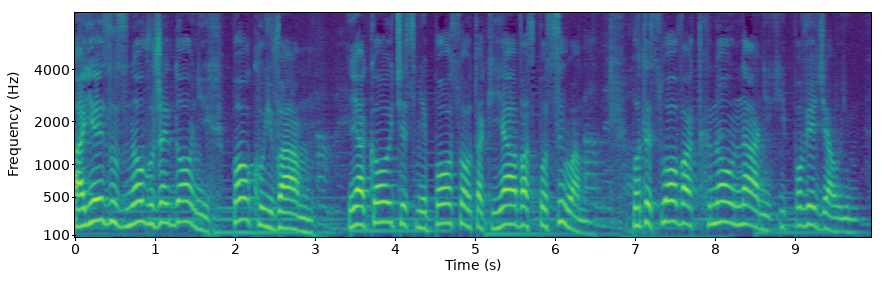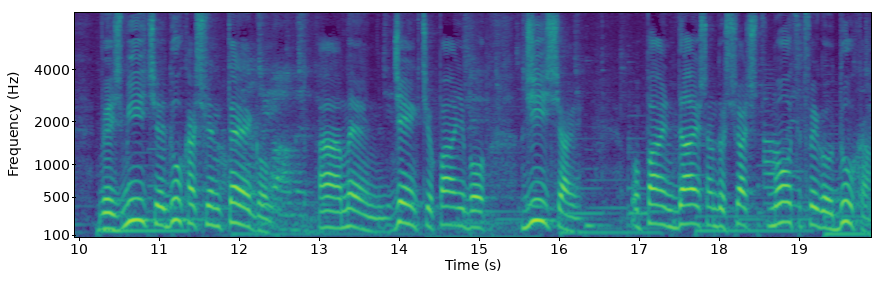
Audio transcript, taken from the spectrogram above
A Jezus znowu rzekł do nich: Pokój wam. Jak ojciec mnie posłał, tak i ja was posyłam. Po tych słowach tchnął na nich i powiedział im: Weźmijcie Ducha Świętego. Amen. Dzięki Ci, o Panie, bo dzisiaj, o Panie, dajesz nam doświadczyć mocy Twojego Ducha.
